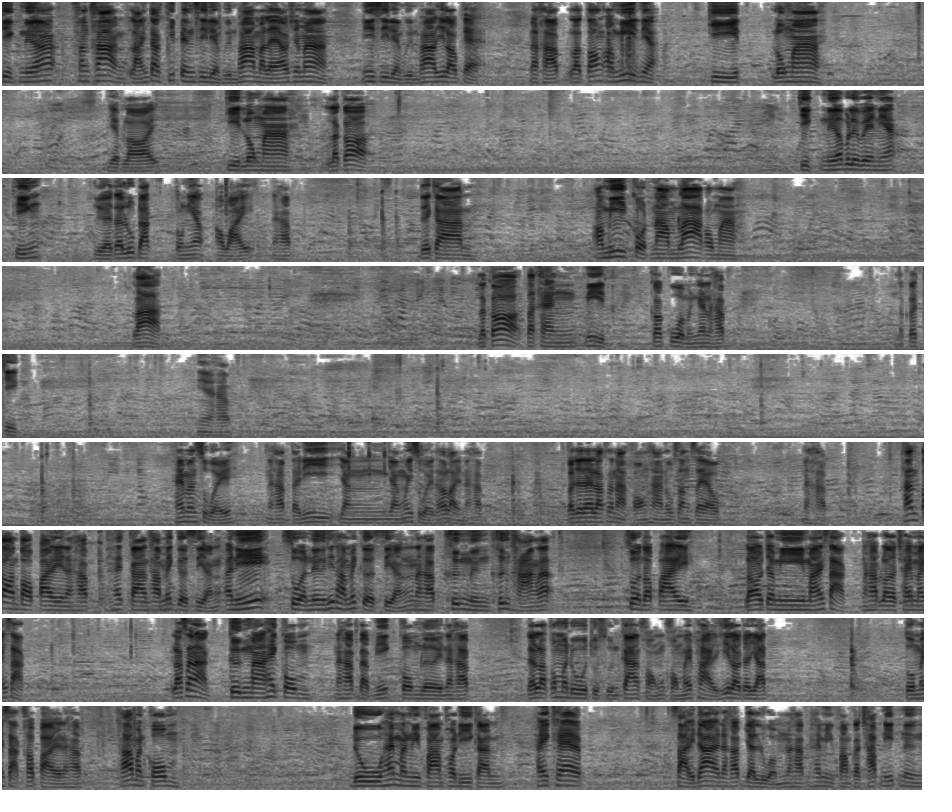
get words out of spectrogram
จิกเนื้อข้างๆ หลังจากที่เป็นสี่เหลี่ยมผืนผ้ามาแล้วใช่ไหมนี่สี่เหลี่ยมผืนผ้าที่เราแกะนะครับ เราต้องเอามีดเนี่ยกรีดลงมาเรียบร้อยกรีดลงมาแล้วก็ จิกเนื้อบริเวณนี้ทิ้งเหลือแต่รูปลักษณ์ตรงนี้เอาไว้นะครับ ด้วยการเอามีดกดนำลากออกมา ลาก แล้วก็ตะแคงมีดก็กลัวเหมือนกันนะครับ แล้วก็จิก เนี่ยครับ ให้มันสวยนะครับ แต่นี่ยังยังไม่สวยเท่าไหร่นะครับ ก็จะได้ลักษณะของหางนกซังแซลนะครับ ขั้นตอนต่อไปนะครับ ให้การทำให้เกิดเสียง อันนี้ส่วนหนึ่งที่ทำให้เกิดเสียงนะครับ ครึ่งหนึ่งครึ่งทางแล้วส่วนต่อไปเราจะมีไม้สักนะครับ เราจะใช้ไม้สัก ลักษณะกึ่งมาให้กลมนะครับ แบบนี้กลมเลยนะครับ แล้วเราก็มาดูจุดศูนย์กลางของของไม้ไผ่ที่เราจะยัด ตัวไม้สักเข้าไปนะครับ ถ้ามันกลม ดูให้มันมีความพอดีกัน ให้แค่ใส่ได้นะครับ อย่าหลวมนะครับ ให้มีความกระชับนิดนึง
